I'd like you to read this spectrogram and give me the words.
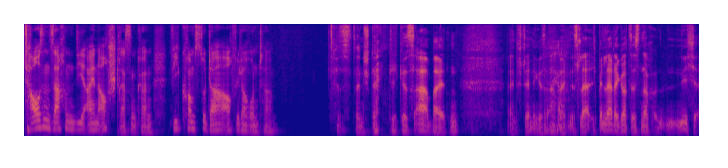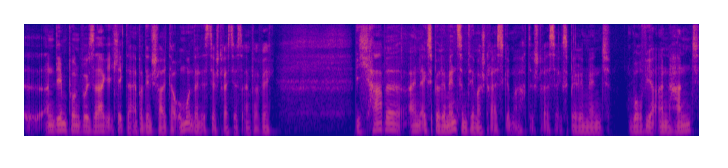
Tausend Sachen, die einen auch stressen können. Wie kommst du da auch wieder runter? Das ist ein ständiges Arbeiten ein ständiges Arbeiten ist. Ich bin leider Gottes noch nicht äh, an dem Punkt, wo ich sage, ich lege da einfach den Schalter um und dann ist der Stress jetzt einfach weg. Ich habe ein Experiment zum Thema Stress gemacht, das Stressexperiment, wo wir anhand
